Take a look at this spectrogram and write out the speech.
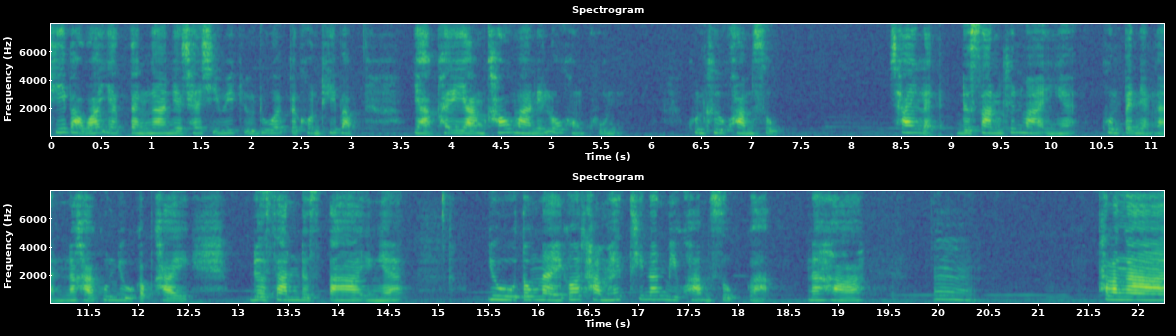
ที่แบบว่าอยากแต่งงานอยากใช้ชีวิตอยู่ด้วย เป็นคนที่แบบอยากพยายามเข้ามาในโลกของคุณ คุณคือความสุข ใช่แหละ เดอะซันขึ้นมาอย่างเงี้ย คุณเป็นอย่างนั้นนะคะ คุณอยู่กับใคร เดอะซัน เดอะสตาร์อย่างเงี้ย อยู่ตรงไหนก็ทำให้ที่นั่นมีความสุขอะ นะคะ อืม พลังงาน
